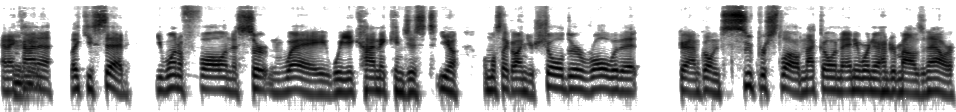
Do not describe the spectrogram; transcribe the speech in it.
And I mm-hmm. kind of, like you said, you want to fall in a certain way where you kind of can just, you know, almost like on your shoulder, roll with it. Okay, I'm going super slow. I'm not going anywhere near 100 miles an hour,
